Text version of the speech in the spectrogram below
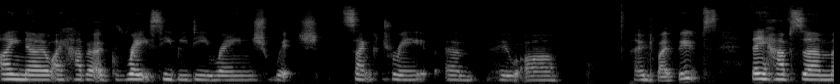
I know I have a, great CBD range, which Sanctuary, um, who are owned by Boots. They have some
